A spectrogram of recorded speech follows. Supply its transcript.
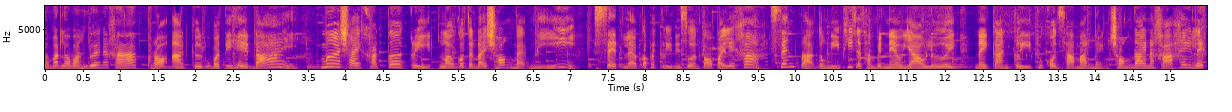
ระมัดระวังด้วยนะคะ เพราะอาจเกิดอุบัติเหตุได้ เมื่อใช้คัตเตอร์กรีดเราก็จะได้ช่องแบบนี้ เสร็จแล้วก็ไปกรีดในส่วนต่อไปเลยค่ะ เส้นประตรงนี้พี่จะทำเป็นแนวยาวเลย ในการกรีดทุกคนสามารถแบ่งช่องได้นะคะ ให้เล็ก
